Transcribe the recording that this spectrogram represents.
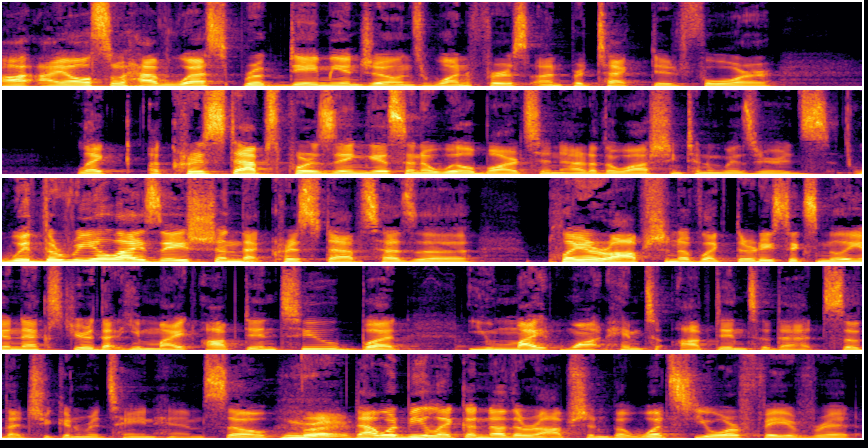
I also have Westbrook, Damian Jones, one first unprotected for like a Chris Kristaps Porzingis and a Will Barton out of the Washington Wizards. With the realization that Kristaps has a player option of like 36 million next year that he might opt into, but you might want him to opt into that so that you can retain him. So right. that would be like another option. But what's your favorite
